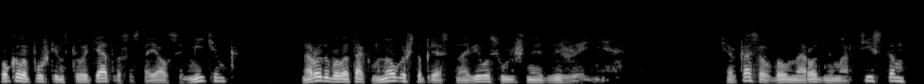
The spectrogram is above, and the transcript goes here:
Около Пушкинского театра состоялся митинг, Народу было так много, что приостановилось уличное движение. Черкасов был народным артистом,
